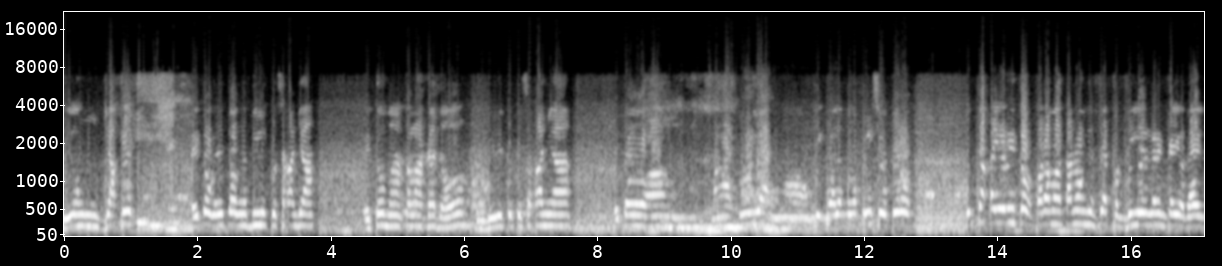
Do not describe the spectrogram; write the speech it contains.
yung jacket. Ito, ito ang nabili ko sa kanya. Ito mga kalakad, oh. Nabili ko ito sa kanya. Ito ang mga durian. Ah, hindi ko alam mga presyo, pero punta kayo rito para matanong nyo siya at magbili na rin kayo dahil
